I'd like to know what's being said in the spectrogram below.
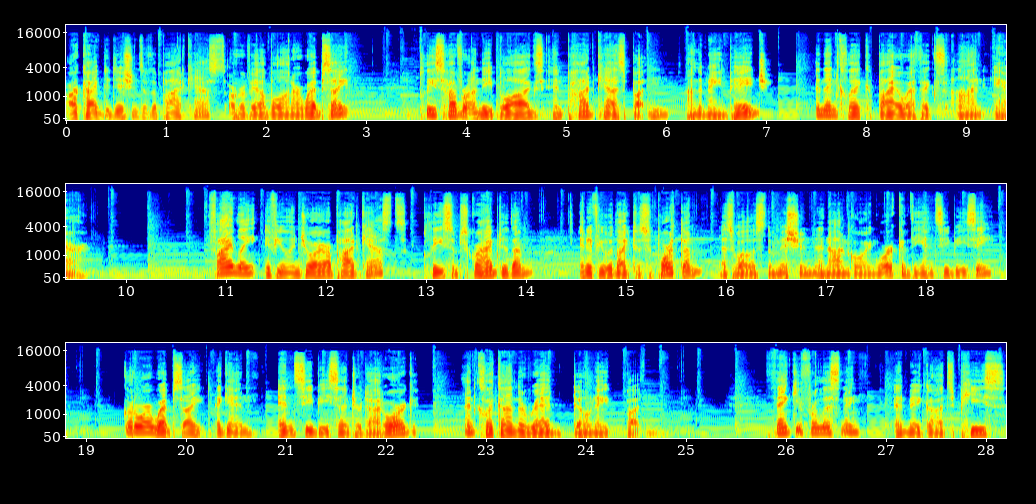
Archived editions of the podcasts are available on our website. Please hover on the blogs and podcast button on the main page, and then click Bioethics on Air. Finally, if you enjoy our podcasts, please subscribe to them and if you would like to support them, as well as the mission and ongoing work of the NCBC, go to our website, again, ncbcenter.org, and click on the red Donate button. Thank you for listening, and may God's peace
